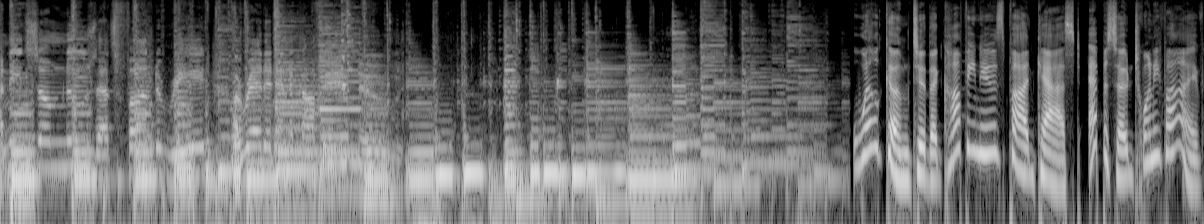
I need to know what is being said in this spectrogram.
I need some news that's fun to read. I read it in the coffee news. Welcome to the Coffee News Podcast, episode 25.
